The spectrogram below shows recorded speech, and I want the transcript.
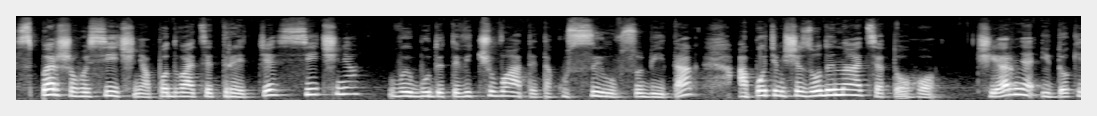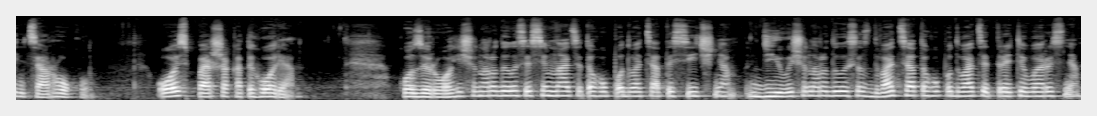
З 1 січня по 23 січня ви будете відчувати таку силу в собі, так? а потім ще з 11 червня і до кінця року. Ось перша категорія. Козироги, що народилися з 17 по 20 січня, діви, що народилися з 20 по 23 вересня,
